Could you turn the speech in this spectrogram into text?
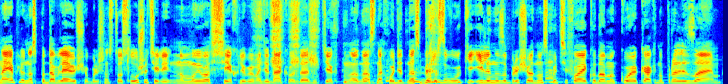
На Apple у нас подавляющее большинство слушателей, но мы вас всех любим одинаково, даже тех, кто нас находит на Сберзвуке или на запрещенном Spotify, куда мы кое-как, но пролезаем.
